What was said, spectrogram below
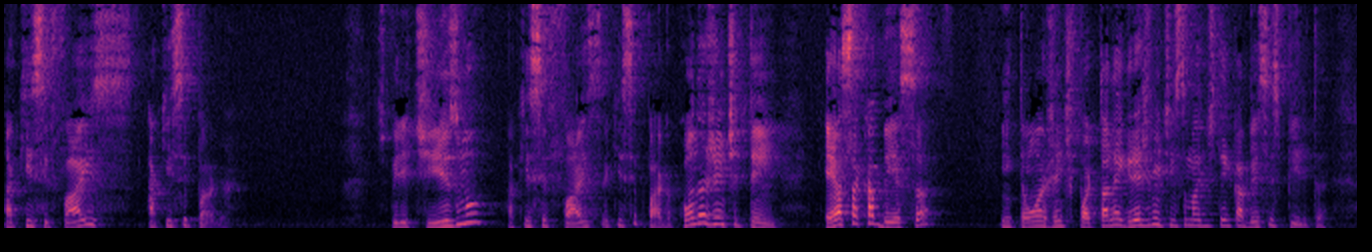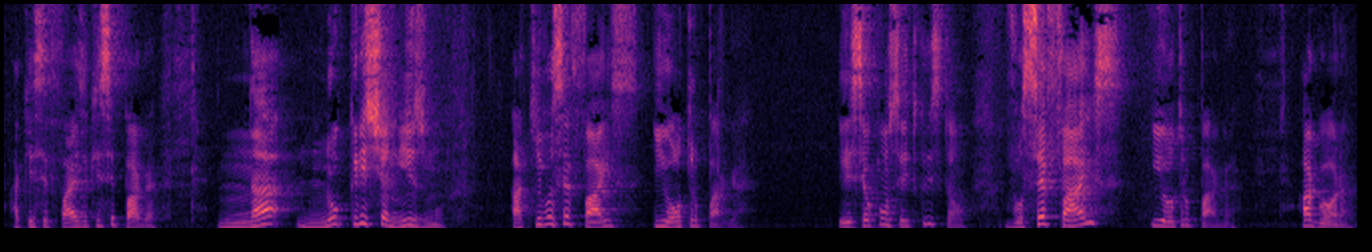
aqui se faz, aqui se paga. Espiritismo, aqui se faz, aqui se paga. Quando a gente tem essa cabeça, então a gente pode estar na igreja adventista, mas a gente tem cabeça espírita. Aqui se faz, aqui se paga. Na, no cristianismo, aqui você faz e outro paga. Esse é o conceito cristão. Você faz e outro paga. Agora,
